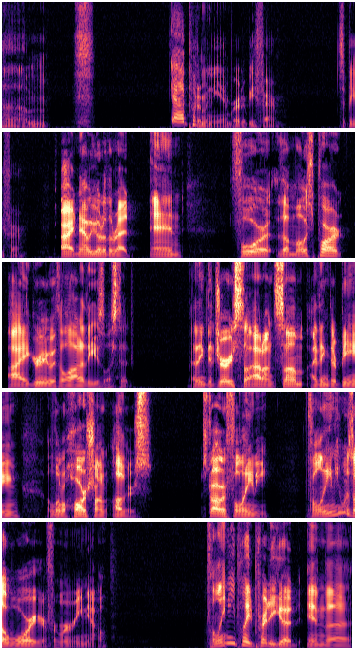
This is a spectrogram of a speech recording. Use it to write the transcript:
Um, yeah, I put him in the amber. To be fair, to be fair. All right, now we go to the red, and for the most part, I agree with a lot of these listed. I think the jury's still out on some. I think they're being a little harsh on others. Start with Fellaini. Fellaini was a warrior for Mourinho. Fellaini played pretty good in the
